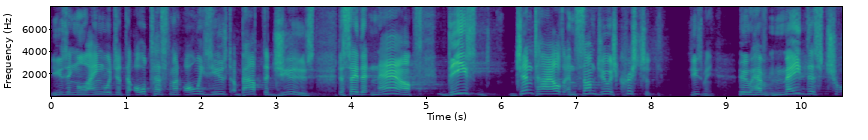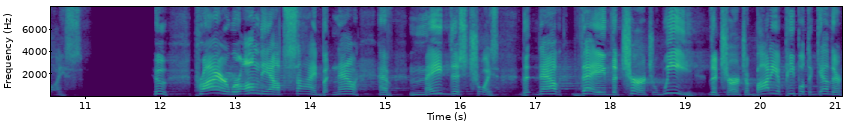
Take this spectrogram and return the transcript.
using language that the Old Testament always used about the Jews to say that now these, Gentiles and some Jewish Christians, excuse me, who have made this choice, who prior were on the outside, but now have made this choice. That now they, the church, we, the church, a body of people together,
